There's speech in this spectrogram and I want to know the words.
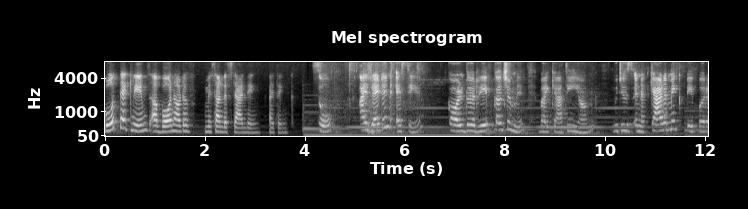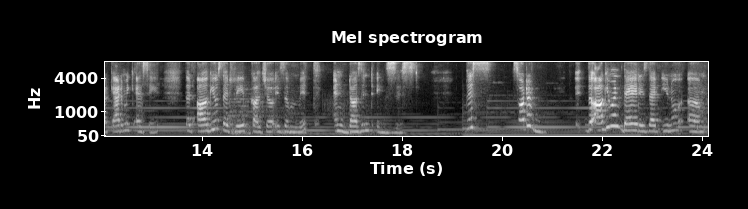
both their claims are born out of misunderstanding, I think. So, I read an essay called The Rape Culture Myth by Cathy Young, which is an academic paper, academic essay that argues that rape culture is a myth and doesn't exist. This sort of the argument there is that you know um,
